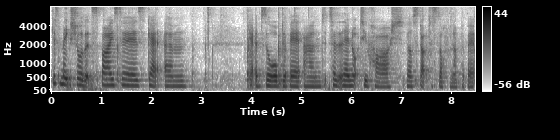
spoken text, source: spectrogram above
Just make sure that the spices get um, get absorbed a bit and so that they're not too harsh. They'll start to soften up a bit.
